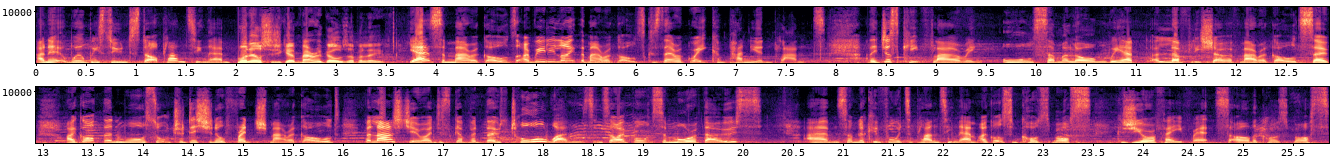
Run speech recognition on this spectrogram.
And it will be soon to start planting them. What else did you get? Marigolds, I believe. Yeah, some marigolds. I really like the marigolds because they're a great companion plant. They just keep flowering all summer long. We had a lovely show of marigolds, so I got the more sort of traditional French marigold. But last year I discovered those tall ones, and so I bought some more of those. Um, so I'm looking forward to planting them. I got some cosmos because your favourites are the cosmos.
